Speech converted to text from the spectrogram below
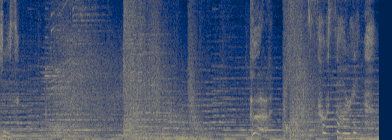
energies. so sorry.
